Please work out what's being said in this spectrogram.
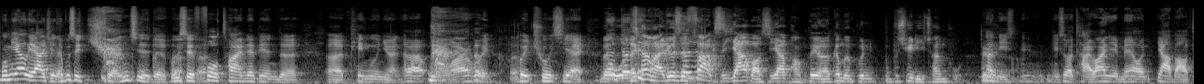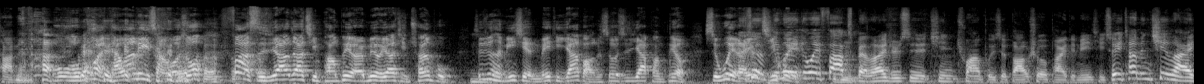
我们要了解的不是全职的，不是 full time 那边的呃评论员，他偶尔会 会出现。没有，我的看法就是 Fox 押宝是押庞佩尔，根本不不不去理川普。那你你你说台湾也没有压爆他们吗？我我不管 台湾立场，我说 Fox 要邀请庞佩尔，没有邀请川普，这就很明显，媒体押宝的时候是押庞佩尔，是未来有机会。因为因为 Fox 本来就是亲川普是保守派的媒体，所以他们请来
